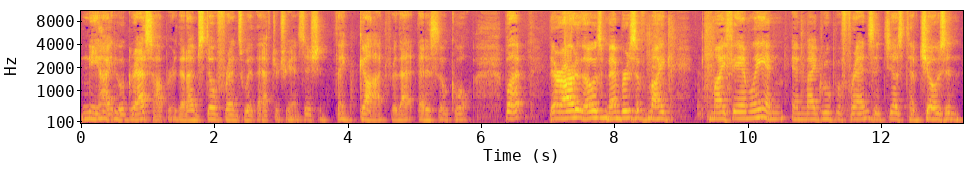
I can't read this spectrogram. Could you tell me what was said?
knee high to a grasshopper that I'm still friends with after transition. Thank God for that. That is so cool. But there are those members of my my family and, and my group of friends that just have chosen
